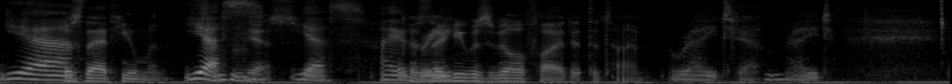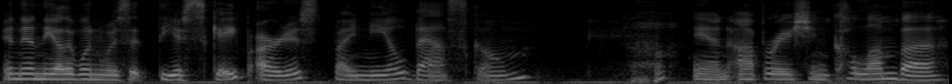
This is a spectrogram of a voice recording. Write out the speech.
yeah, was that human yes, Yes. yes, I agree because he was vilified at the time. Right. Yeah. Right. And then the other one was The Escape Artist by Neal Bascomb. Uh-huh. And Operation Columba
